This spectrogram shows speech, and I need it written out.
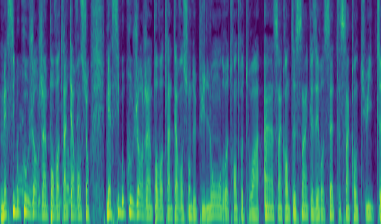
Merci beaucoup, Georges, pour votre intervention. Merci beaucoup, Georges, pour votre intervention depuis Londres, 33 1 55 07 58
